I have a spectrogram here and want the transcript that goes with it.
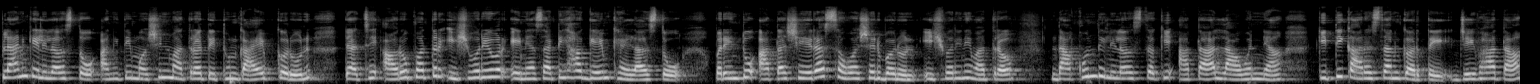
प्लॅन केलेला असतो आणि ते मशीन मात्र तेथून गायब करून त्याचे आरोप मात्र ईश्वरीवर येण्यासाठी हा गेम खेळला असतो. परंतु आता शेरात सव्वाशेर बनून ईश्वरीने मात्र दाखवून दिलेलं असतं की आता लावण्या किती कारस्थान करते. जेव्हा आता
